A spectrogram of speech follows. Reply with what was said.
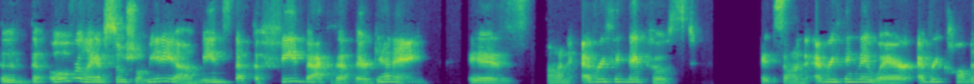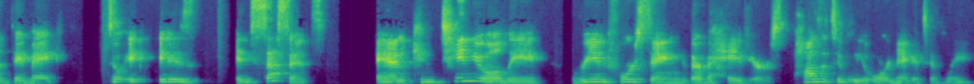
the, the overlay of social media means that the feedback that they're getting is on everything they post, it's on everything they wear, every comment they make. So it, it is incessant and continually reinforcing their behaviors, positively or negatively.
